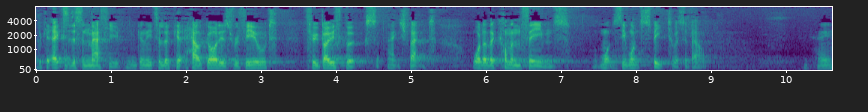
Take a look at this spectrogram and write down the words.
look at Exodus and Matthew. You're going to need to look at how God is revealed through both books. In fact, what are the common themes? What does he want to speak to us about? Okay.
